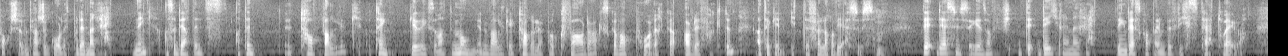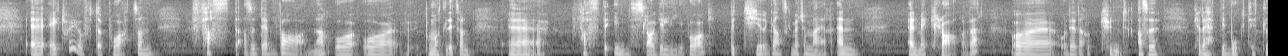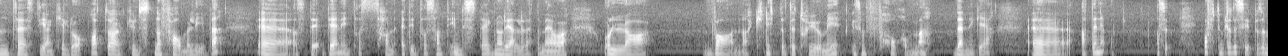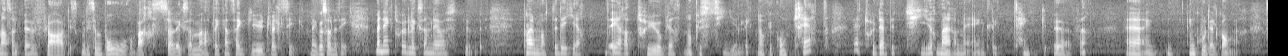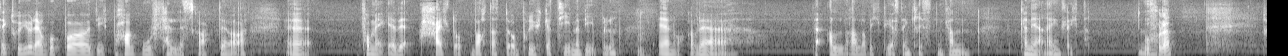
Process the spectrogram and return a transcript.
Forskjellen kanskje går litt på det med retning. Altså det at en, at en tar valg. og tenker liksom at mange valg jeg tar i løpet av hver dag, skal være påvirka av det faktum at jeg er en etterfølger av Jesus. Mm. Det, det jeg en sånn, det, det, gir en retning. Det skaper en bevissthet, tror jeg. da. Eh, jeg tror jo ofte på at sånn faste Altså det er vaner og, og, på en måte litt sånn eh, faste innslag i livet òg betyr ganske mye mer enn en vi er klar over. Og, og det der kun, altså, Hva det heter i boktittelen til Stian Kilde Aarebrot, 'Kunsten å forme livet'. Eh, altså det, det, er interessant, et interessant innsteg når det gjelder dette med å, å la vaner knyttet til trua mi liksom forme den jeg er. Eh, at den er opp, altså, Ofte blir på som mer sånn overfladisk med liksom bordvers og liksom, at en kan si 'Gud velsigne og sånne ting. Men jeg tror liksom det å på en måte det gjør, det gjør at trua blir noe synlig, noe konkret. Jeg tror det betyr mer enn vi egentlig tenker over eh, en, god del ganger. Så jeg tror jo det å gå på dypet, ha gode fellesskap det å, eh, For meg er det helt åpenbart at å bruke tid med Bibelen mm. er noe av det, det aller, aller viktigste en kristen kan, kan gjøre, egentlig. Hvorfor det?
